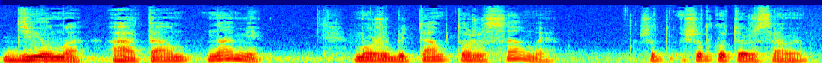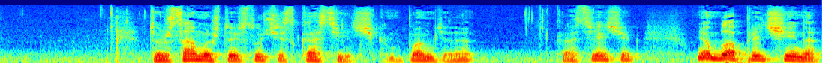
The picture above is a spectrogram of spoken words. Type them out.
Дилма, а там нами. Может быть, там то же самое. Что, что такое то же самое? То же самое, что и в случае с красильщиком. Помните, да? Красильщик. У него была причина,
